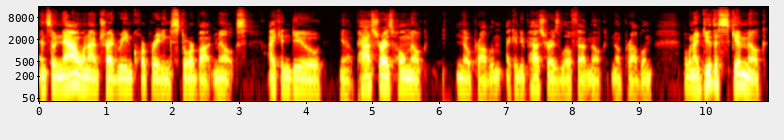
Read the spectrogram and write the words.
And so now, when I've tried reincorporating store bought milks, I can do you know pasteurized whole milk, no problem. I can do pasteurized low fat milk, no problem. But when I do the skim milk,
